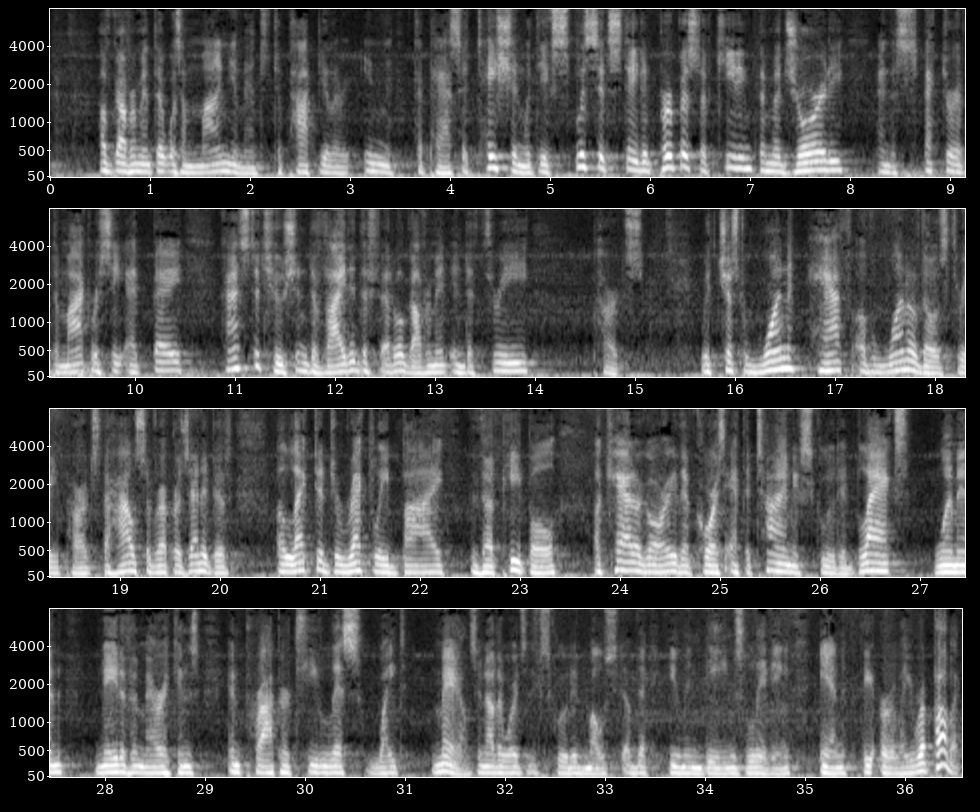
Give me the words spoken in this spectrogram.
of government that was a monument to popular incapacitation with the explicit stated purpose of keeping the majority and the specter of democracy at bay. Constitution divided the federal government into three parts. With just one half of one of those three parts, the House of Representatives, elected directly by the people, a category that, of course, at the time excluded blacks, women, Native Americans, and propertyless white males. In other words, it excluded most of the human beings living in the early republic.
